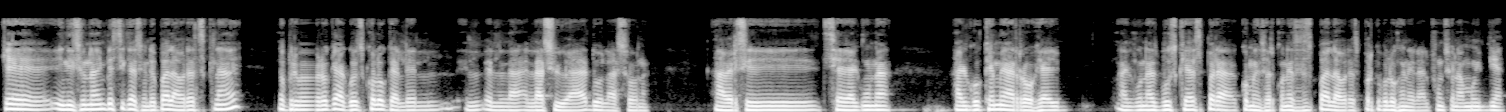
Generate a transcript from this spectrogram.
que inicio una investigación de palabras clave, lo primero que hago es colocarle la, ciudad o la zona, a ver si, si hay alguna, algo que me arroje algunas búsquedas para comenzar con esas palabras, porque por lo general funciona muy bien.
